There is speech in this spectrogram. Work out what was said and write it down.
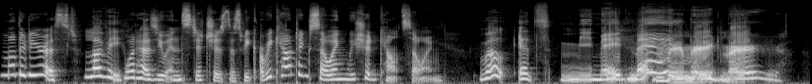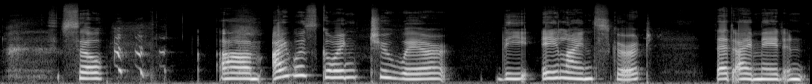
Mother dearest, Lovey. what has you in stitches this week? Are we counting sewing? We should count sewing. Well, it's me made me. Me made me. So, um, I was going to wear the A-line skirt that I made in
